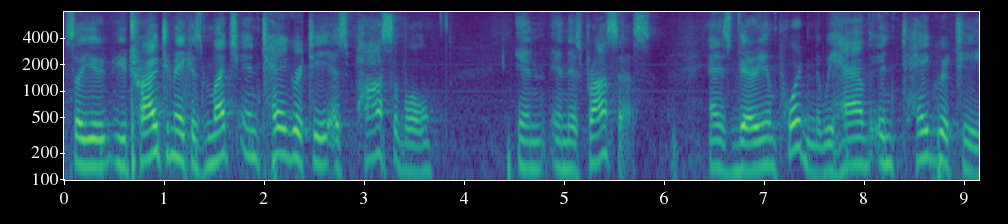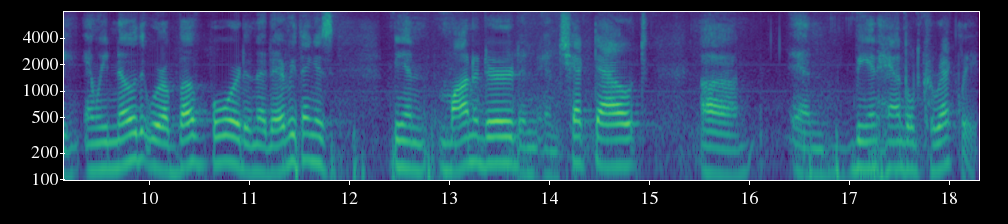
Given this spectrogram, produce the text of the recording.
so you, you try to make as much integrity as possible in, in this process. And it's very important that we have integrity and we know that we're above board and that everything is being monitored and, and checked out uh, and being handled correctly,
